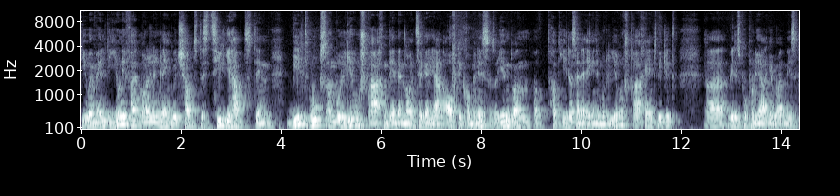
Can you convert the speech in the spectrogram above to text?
Die UML, die Unified Modeling Language, hat das Ziel gehabt, den Wildwuchs an Modellierungssprachen, der in den 90er Jahren aufgekommen ist. Also irgendwann hat, hat jeder seine eigene Modellierungssprache entwickelt wie das populär geworden ist.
